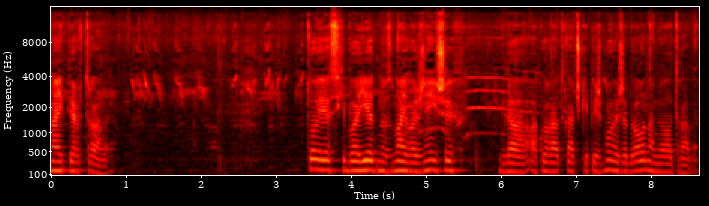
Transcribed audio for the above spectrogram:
najpierw trawę. To jest chyba jedno z najważniejszych dla akurat kaczki piżmowej, żeby ona miała trawę.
